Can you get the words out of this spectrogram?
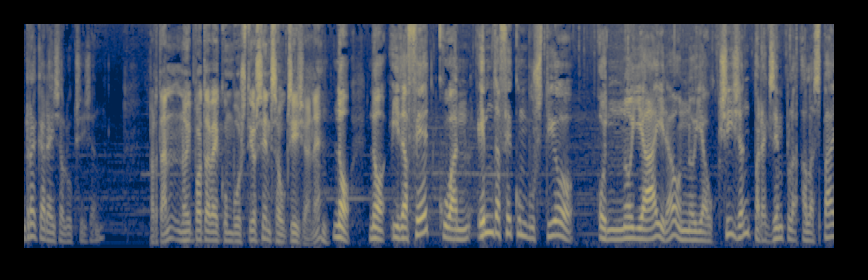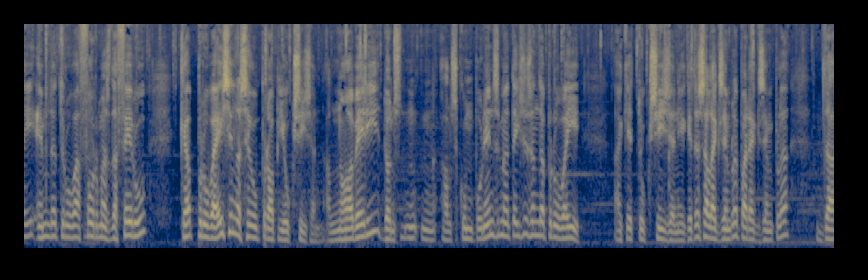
requereix l'oxigen. Per tant, no hi pot haver combustió sense oxigen, eh? No, no. I de fet, quan hem de fer combustió on no hi ha aire, on no hi ha oxigen, per exemple, a l'espai, hem de trobar formes de fer-ho que proveeixin el seu propi oxigen. Al no haver-hi, doncs, els components mateixos han de proveir aquest oxigen. I aquest és l'exemple, per exemple, de,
